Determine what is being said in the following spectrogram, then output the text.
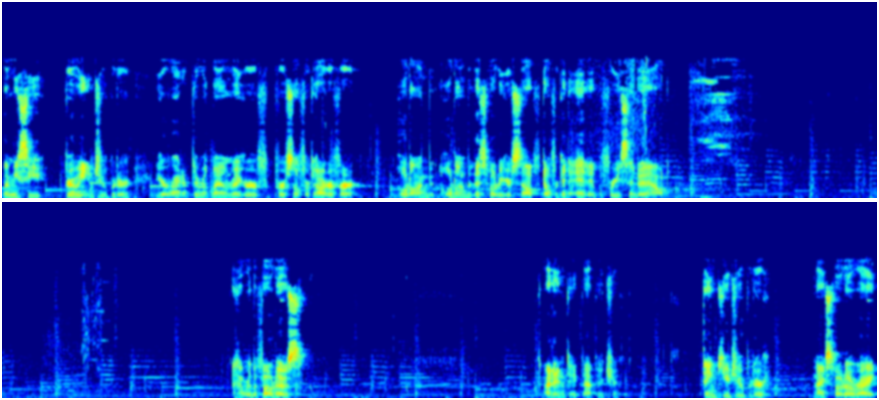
Let me see. Brilliant, Jupiter. You're right up there with my own regular personal photographer. Hold on, hold on to this photo yourself. Don't forget to edit before you send it out. How are the photos? I didn't take that picture. Thank you, Jupiter. Nice photo, right?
